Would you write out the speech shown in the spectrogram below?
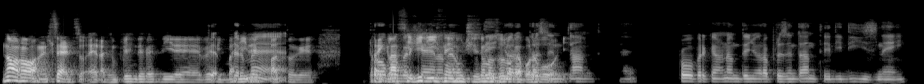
No, no, nel senso, era semplicemente per dire, per ribadire per me... il fatto che tra i classici Disney non, ci sono solo capolavori. Eh, proprio perché non è un degno rappresentante di Disney.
